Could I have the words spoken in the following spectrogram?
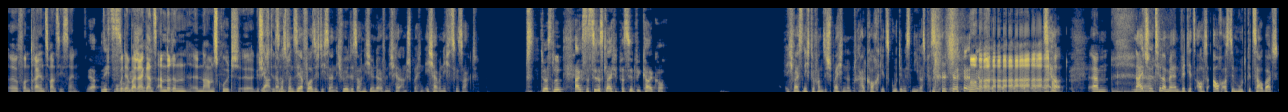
äh, von 23 sein. Ja, nichts ist Wo wir dann bei einer ganz anderen äh, Namenskult-Geschichte äh, ja, da sind. muss man sehr vorsichtig sein. Ich würde das auch nicht hier in der Öffentlichkeit ansprechen. Ich habe nichts gesagt. Du hast nur Angst, dass dir das gleiche passiert wie Karl Koch. Ich weiß nicht, wovon Sie sprechen und Karl Koch geht's gut, dem ist nie was passiert. so, ähm, Nigel ja. Tillerman wird jetzt auch, auch aus dem Hut gezaubert.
